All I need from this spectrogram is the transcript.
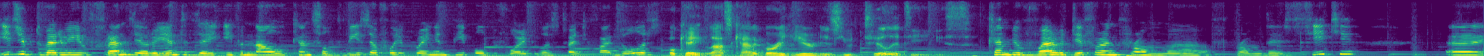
Egypt very friendly oriented. They even now canceled visa for Ukrainian people. Before it was twenty five dollars. Okay, last category here is utilities. can be very different from uh, from the city. Uh,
